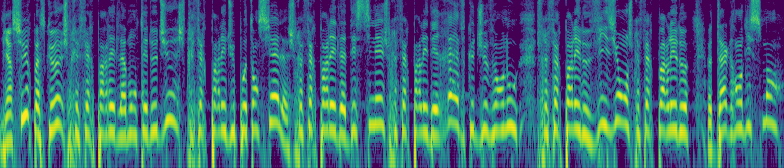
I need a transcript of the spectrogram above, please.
Bien sûr, parce que je préfère parler de la bonté de Dieu, je préfère parler du potentiel, je préfère parler de la destinée, je préfère parler des rêves que Dieu veut en nous, je préfère parler de vision, je préfère parler d'agrandissement.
